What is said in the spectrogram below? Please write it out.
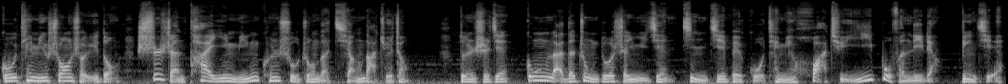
古天明双手一动，施展太阴明坤术中的强大绝招，顿时间，攻来的众多神羽箭尽皆被古天明化去一部分力量，并且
